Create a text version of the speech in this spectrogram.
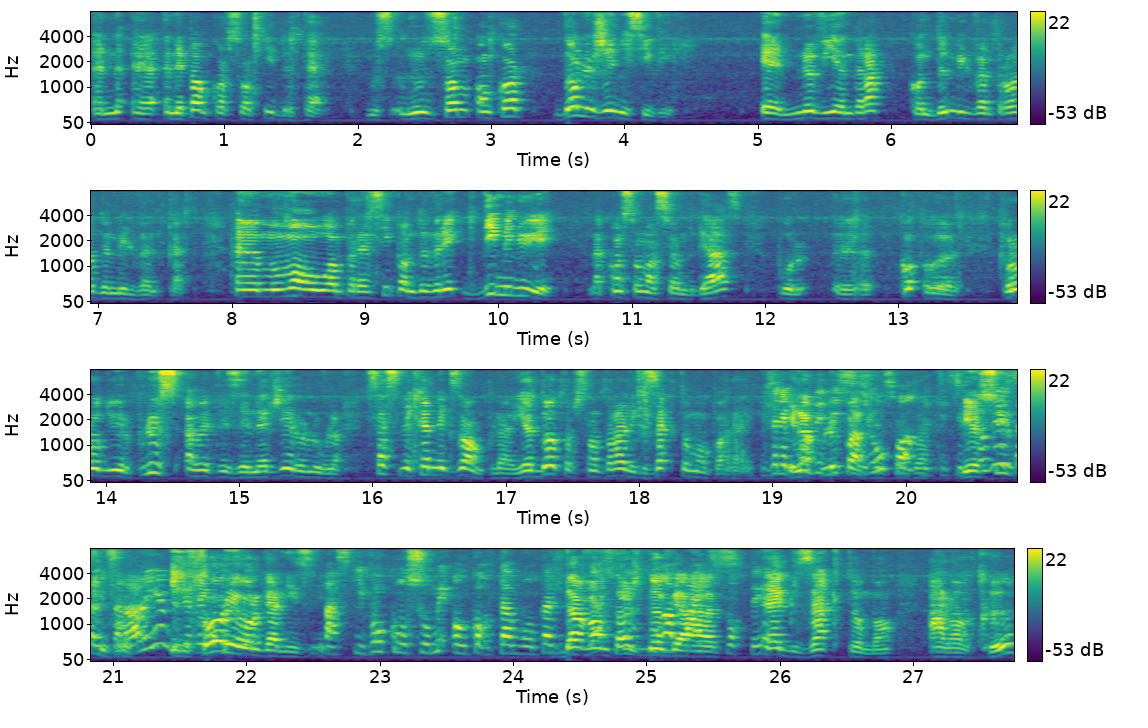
elle, n'est pas encore sortie de terre. Nous, sommes encore dans le génie civil. Elle ne viendra qu'en 2023-2024. À un moment où, en principe, on devrait diminuer la consommation de gaz pour euh, euh, produire plus avec les énergies renouvelables. Ça, ce n'est qu'un exemple. Hein. Il y a d'autres centrales exactement pareilles. Vous allez prendre des décisions pour Bien sûr qu'il faut. il faut réorganiser. Parce qu'ils vont consommer encore davantage de gaz. Davantage de gaz. Exactement. Alors que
